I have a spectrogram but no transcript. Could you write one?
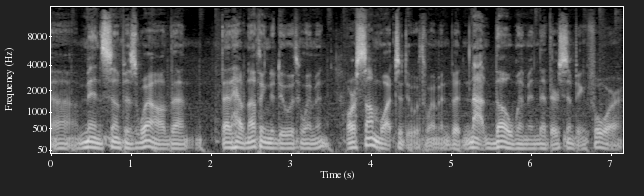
uh, men simp as well that that have nothing to do with women or somewhat to do with women, but not the women that they're simping for.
